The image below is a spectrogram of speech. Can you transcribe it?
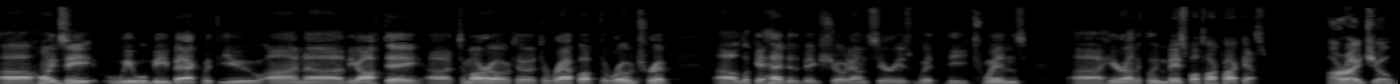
Uh, Hoynesy, we will be back with you on uh, the off day uh, tomorrow to to wrap up the road trip. Uh, look ahead to the big showdown series with the Twins uh, here on the Cleveland Baseball Talk podcast. All right, Joe.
